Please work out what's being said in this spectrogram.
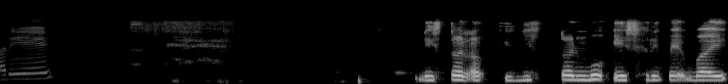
Faris. This turn of this turn book is repaid by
